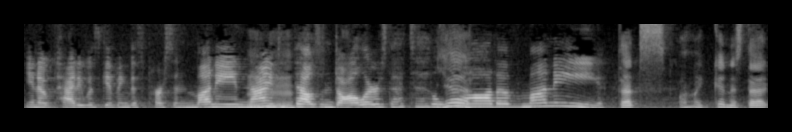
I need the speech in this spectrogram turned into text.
you know Patti was giving this person money Mhm. $90,000 that's a Yeah. lot of money That's oh my goodness, that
